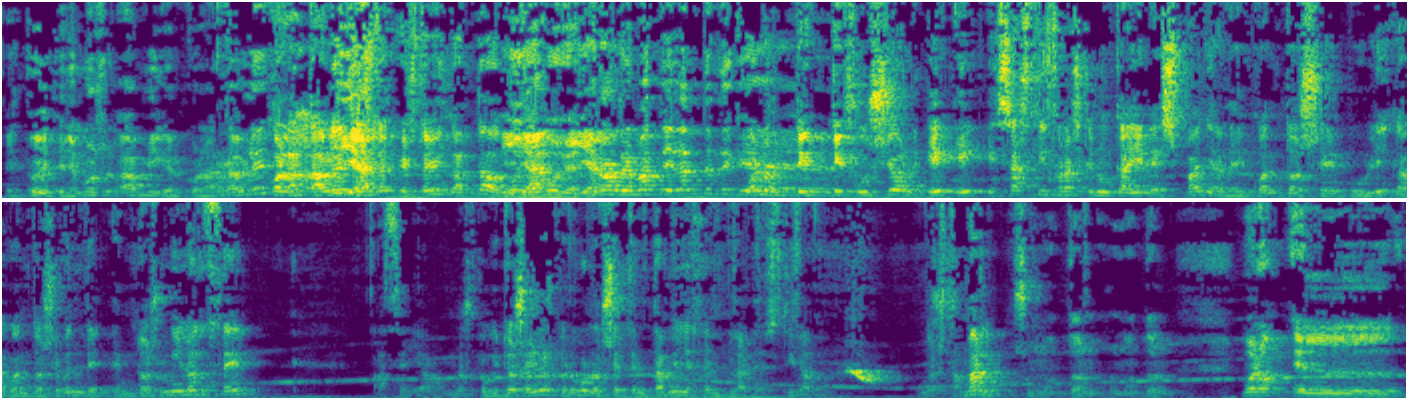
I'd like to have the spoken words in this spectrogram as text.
Es que hoy tenemos a Miguel con la tablet. Con la tablet y ya, estoy, estoy encantado. y Muy ya, bien, muy y bien. ya nos remate el antes de que. Bueno, di- difusión, e- e- esas cifras que nunca hay en España de cuánto se publica, cuánto se vende. En 2011, hace ya unos poquitos años, pero bueno, 70.000 ejemplares tirados. No está mal. Es un montón, es un montón. Bueno, el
